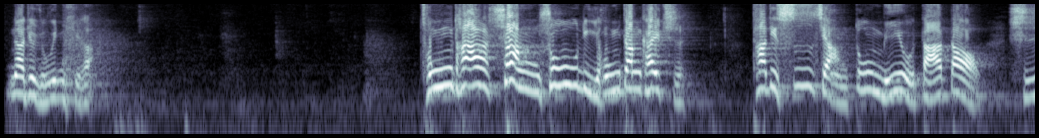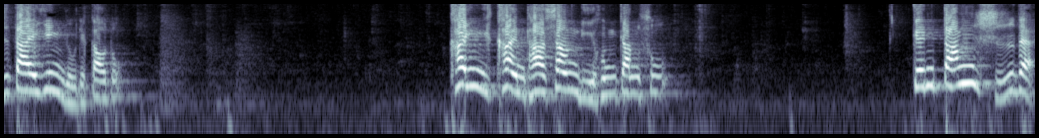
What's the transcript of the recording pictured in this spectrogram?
那就有问题了。从他上书李鸿章开始，他的思想都没有达到时代应有的高度。看一看他上李鸿章书，跟当时的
